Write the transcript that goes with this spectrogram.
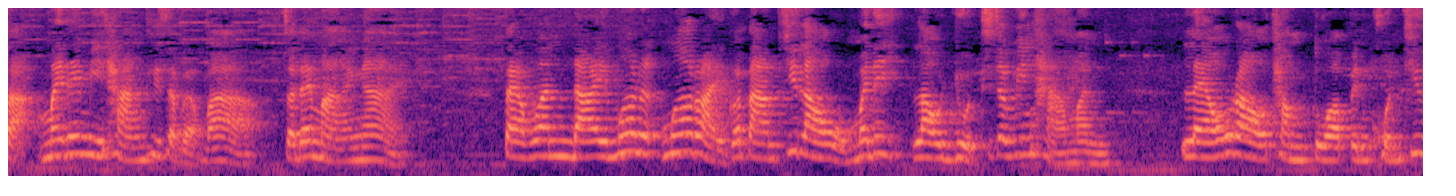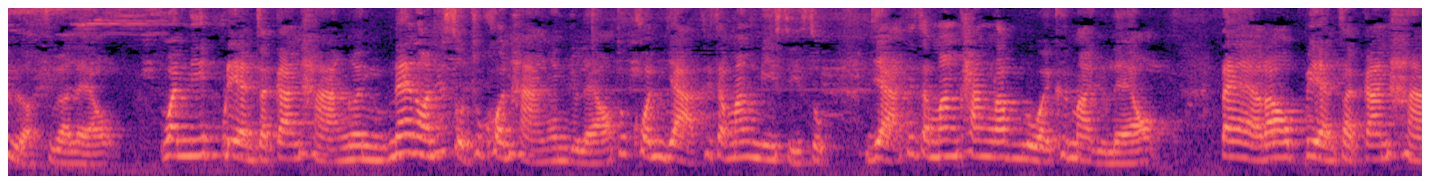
จะไม่ได้มีทางที่จะแบบว่าจะได้มาง่าย ๆ แต่วันใดเมื่อเมื่อไหร่ก็ตามที่เราไม่ได้เราหยุดที่จะวิ่งหามัน แล้วเราทำตัวเป็นคนที่เหลือเฟือแล้ว วันนี้เปลี่ยนจากการหาเงิน แน่นอนที่สุดทุกคนหาเงินอยู่แล้ว ทุกคนอยากที่จะมั่งมีสีสุข อยากที่จะมั่งคั่งร่ำรวยขึ้นมาอยู่แล้ว แต่เราเปลี่ยนจากการหา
